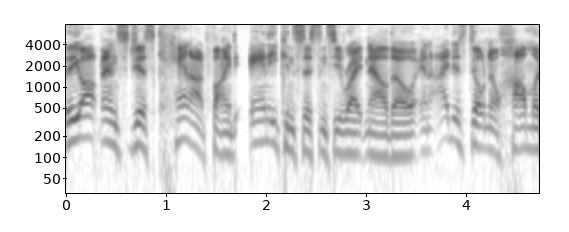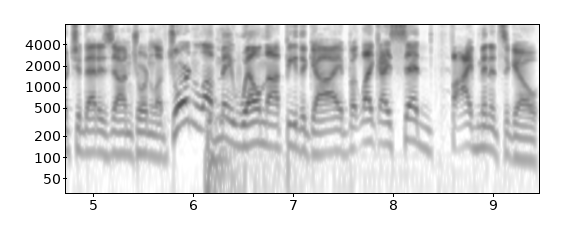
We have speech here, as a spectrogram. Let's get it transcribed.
The offense just cannot find any consistency right now, though, and I just don't know how much of that is on Jordan Love. Jordan Love may well not be the guy, but like I said five minutes ago,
